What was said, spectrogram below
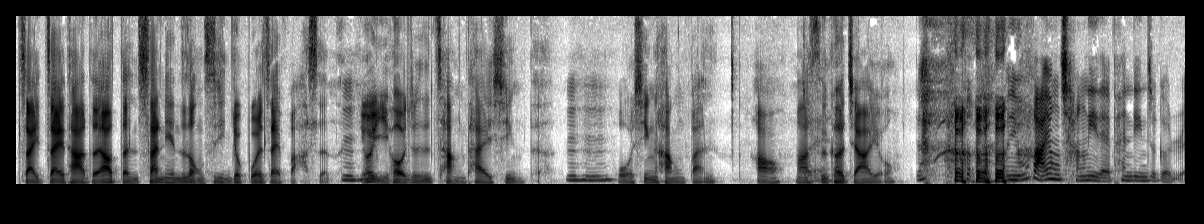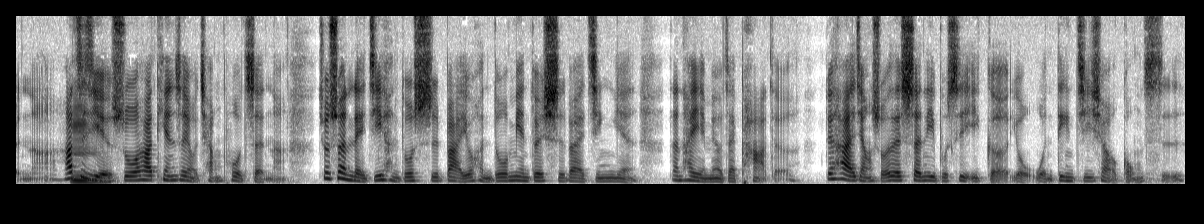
载载他的，要等三年这种事情就不会再发生了，嗯因为以后就是常态性的嗯哼火星航班。好，马斯克加油！你无法用常理来判定这个人啊。他自己嗯也说，他天生有强迫症啊，就算累积很多失败，有很多面对失败的经验，但他也没有在怕的。对他来讲，所谓的胜利不是一个有稳定绩效的公司，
